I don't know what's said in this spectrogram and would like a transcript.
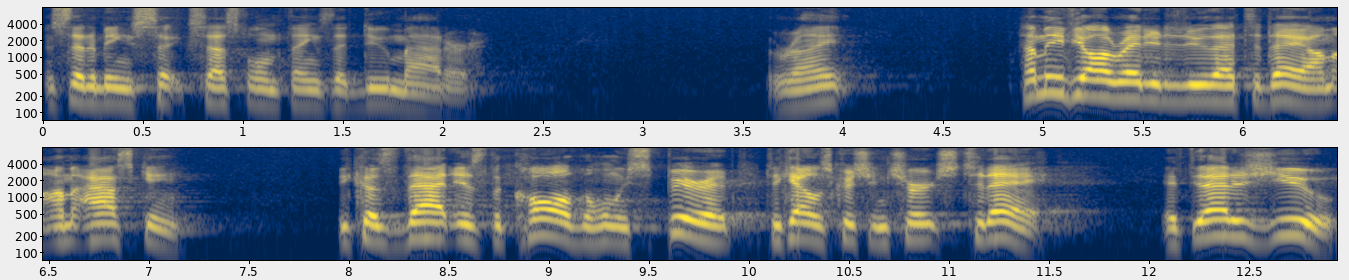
instead of being successful in things that do matter. Right? How many of y'all are ready to do that today? I'm, I'm asking because that is the call of the Holy Spirit to Catalyst Christian Church today. If that is you,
